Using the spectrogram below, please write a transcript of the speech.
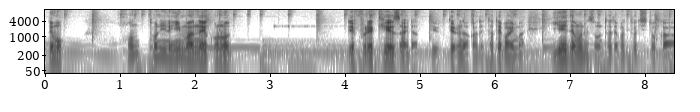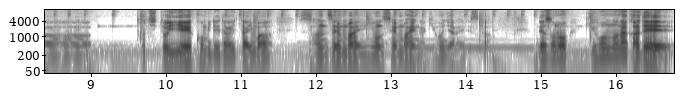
ー、でも、本当にね、今ね、このデフレ経済だって言ってる中で、例えば今、家でもね、その例えば土地とか、土地と家込みで大体まあ3000万円、4000万円が基本じゃないですか。で、その基本の中で、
